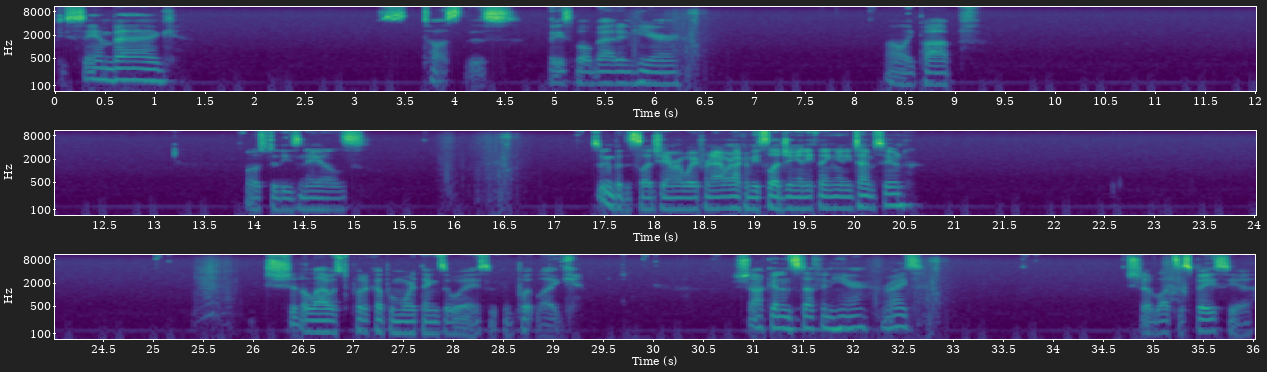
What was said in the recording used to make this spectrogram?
The sandbag. Let's toss this baseball bat in here. Lollipop. Most of these nails. So we can put the sledgehammer away for now. We're not going to be sledging anything anytime soon. should allow us to put a couple more things away. So we can put like shotgun and stuff in here, right? Should have lots of space, yeah.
